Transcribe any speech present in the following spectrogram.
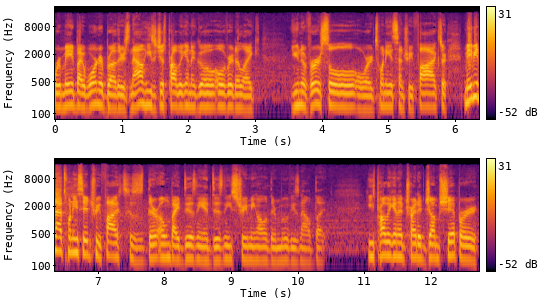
were made by Warner Brothers. Now he's just probably going to go over to like Universal or 20th Century Fox, or maybe not 20th Century Fox because they're owned by Disney and Disney's streaming all of their movies now. But he's probably going to try to jump ship or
